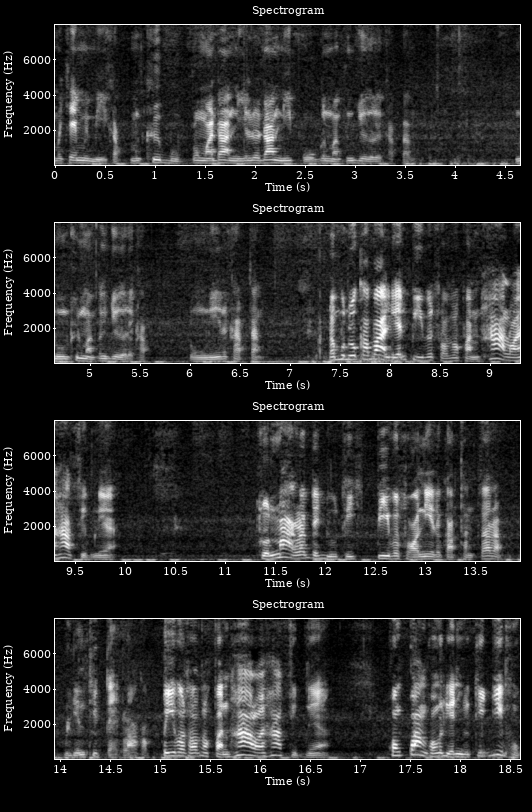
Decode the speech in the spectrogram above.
ไม่ใช่ไม่มีครับ มันคือบุบลงมาด้านนี้แล้วด้านนี้โผล่ขึ้นมาตั้งเยอะเลยครับท่านนูนขึ้นมาตั้งเยอะเลยครับ ตรงนี้นะครับท่านเรามาดูครับว่าเหรียญปีพศ2550 เนี่ย ส่วนมากแล้วจะอยู่ที่ปีพศนี้นะครับท่านสำหรับเหรียญที่แตกลาครับ ปีพศ2550 เนี่ยความกว้างของเหรียญอยู่ที่ 26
